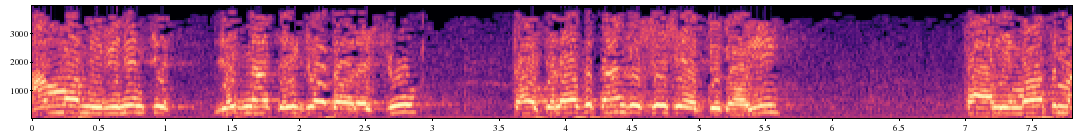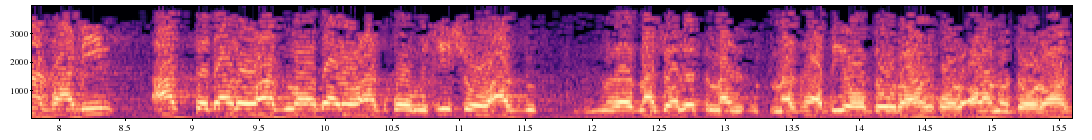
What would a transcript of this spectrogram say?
اما می‌بینیم که یک نسل یک جا دانشجو تا کلاس پنج و شش ابتدایی تعلیمات مذهبی از پدر و از مادر و از قوم خیش و از مجالس مذهبی و دوره های قرآن و دوره های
